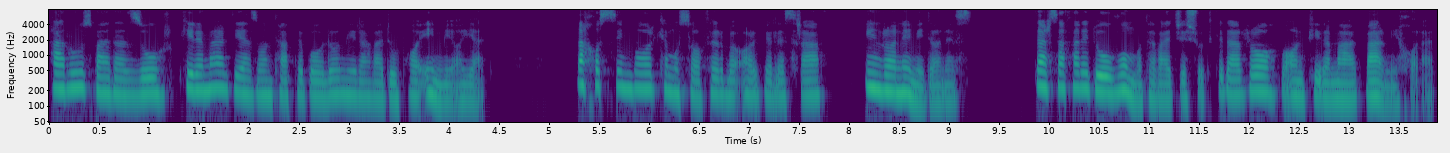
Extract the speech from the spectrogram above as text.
هر روز بعد از ظهر پیرمردی از آن تپه بالا می رود و پایین می آید. نخستین بار که مسافر به آرگلس رفت این را نمی‌دانست. در سفر دوم متوجه شد که در راه به آن پیرمرد برمیخورد.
